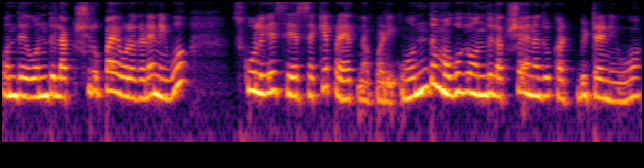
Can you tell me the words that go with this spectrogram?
ಒಂದು ಒಂದು ಲಕ್ಷ ರೂಪಾಯಿ ಒಳಗಡೆ ನೀವು ಸ್ಕೂಲಿಗೆ ಸೇರ್ಸೋಕ್ಕೆ ಪ್ರಯತ್ನ ಪಡಿ. ಒಂದು ಮಗುಗೆ ಒಂದು ಲಕ್ಷ ಏನಾದರೂ ಕಟ್ಬಿಟ್ರೆ ನೀವು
